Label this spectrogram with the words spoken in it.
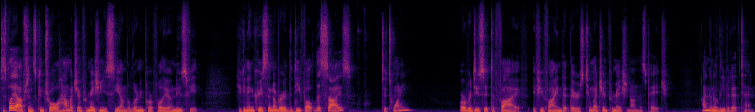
Display options control how much information you see on the Learning Portfolio newsfeed. You can increase the number of the default list size to 20 or reduce it to 5 if you find that there's too much information on this page. I'm going to leave it at 10.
